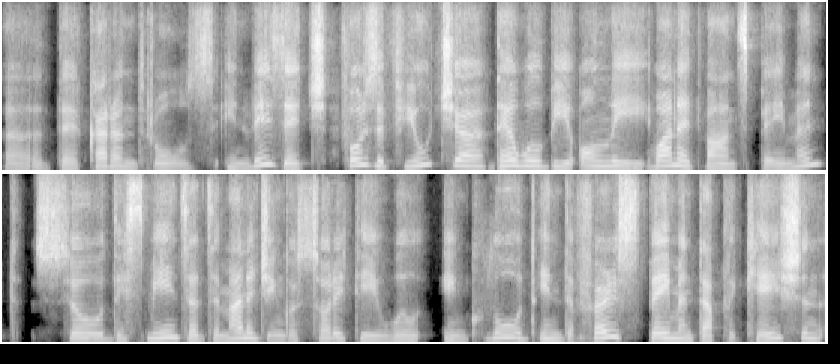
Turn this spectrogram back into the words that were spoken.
uh, the current rules envisage, for the future, there will be only one advance payment. So this means that the managing authority will include in the first payment application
